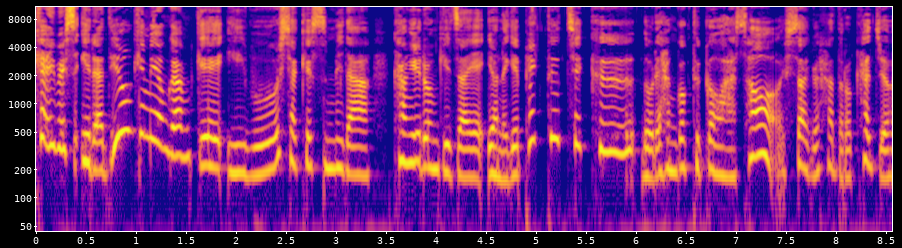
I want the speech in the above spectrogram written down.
KBS 이라디오 김혜영과 함께 2부 시작했습니다. 강혜론 기자의 연예계 팩트체크 노래 한 곡 듣고 와서 시작을 하도록 하죠.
